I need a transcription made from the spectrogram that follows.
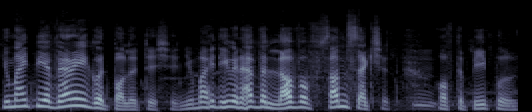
You might be a very good politician. You might even have the love of some section mm. of the people.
